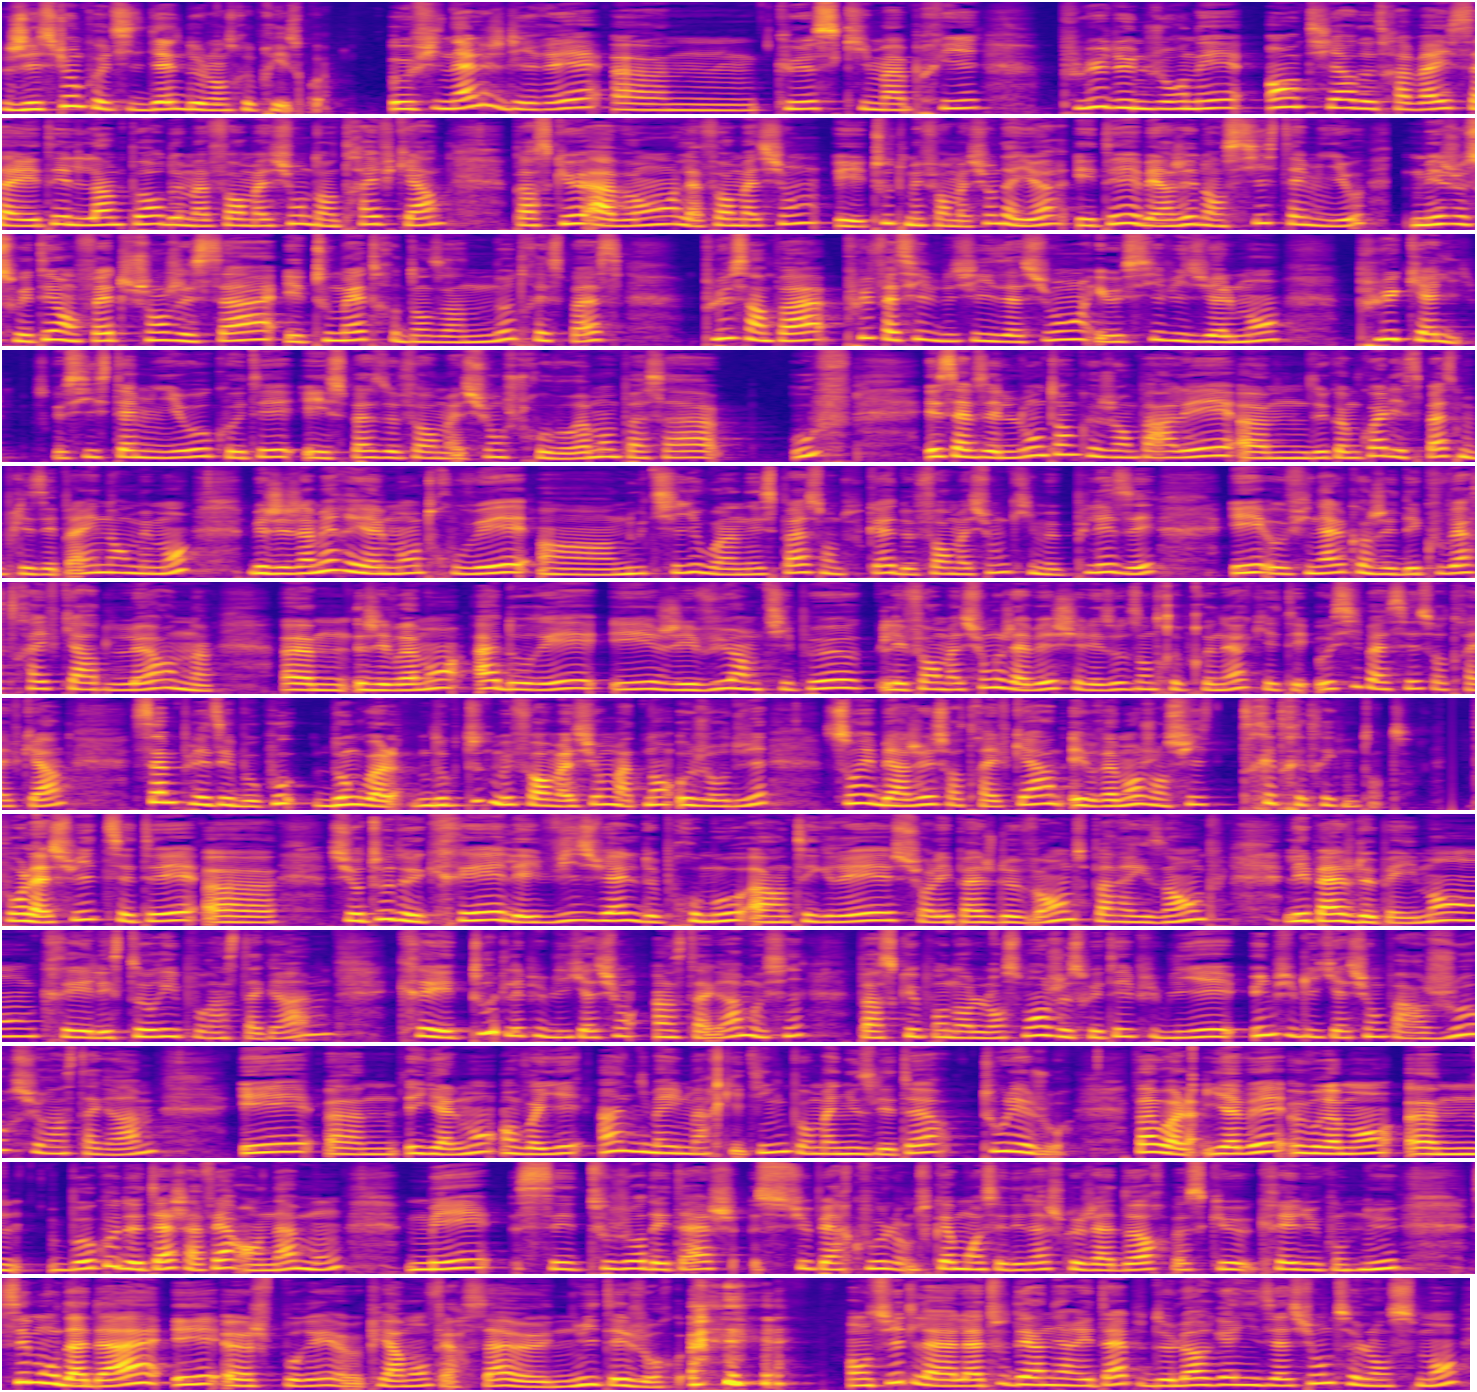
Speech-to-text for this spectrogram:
gestion quotidienne de l'entreprise, quoi. Au final, je dirais euh, que ce qui m'a pris plus d'une journée entière de travail, ça a été l'import de ma formation dans Thrivecard, parce que avant, la formation, et toutes mes formations d'ailleurs, étaient hébergées dans System.io, mais je souhaitais en fait changer ça et tout mettre dans un autre espace plus sympa, plus facile d'utilisation et aussi visuellement plus quali. Parce que System.io, côté espace de formation, je trouve vraiment pas ça ouf. Et ça faisait longtemps que j'en parlais, euh, de comme quoi l'espace me plaisait pas énormément, mais j'ai jamais réellement trouvé un outil ou un espace en tout cas de formation qui me plaisait. Et au final, quand j'ai découvert Thrivecard Learn, euh, j'ai vraiment adoré et j'ai vu un petit peu les formations que j'avais chez les autres entrepreneurs qui étaient aussi passés sur Thrivecard. Ça me plaisait beaucoup. Donc voilà. Donc toutes mes formations maintenant aujourd'hui sont hébergées sur Thrivecard et vraiment j'en suis très très très contente. Pour la suite, c'était euh, surtout de créer les visuels de promo à intégrer sur les pages de vente, par exemple, les pages de paiement, créer les stories pour Instagram, créer toutes les publications Instagram aussi, parce que pendant le lancement, je souhaitais publier une publication par jour sur Instagram et euh, également envoyer un email marketing pour ma newsletter tous les jours. Enfin voilà, il y avait vraiment euh, beaucoup de tâches à faire en amont, mais c'est toujours des tâches super cool. En tout cas, moi, c'est des tâches que j'adore parce que créer du contenu, c'est mon dada et euh, je pourrais clairement faire ça nuit et jour. Quoi. Ensuite, la, toute dernière étape de l'organisation de ce lancement,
